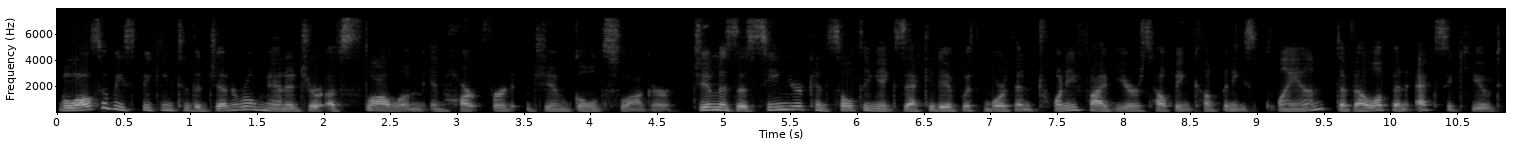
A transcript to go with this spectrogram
We'll also be speaking to the general manager of Slalom in Hartford, Jim Goldschlager. Jim is a senior consulting executive with more than 25 years helping companies plan, develop, and execute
